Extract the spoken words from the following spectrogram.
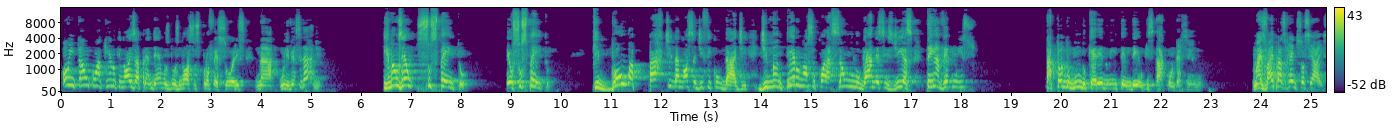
ou então com aquilo que nós aprendemos dos nossos professores na universidade. Irmãos, eu suspeito, eu suspeito que boa parte da nossa dificuldade de manter o nosso coração no lugar nesses dias tem a ver com isso. Tá todo mundo querendo entender o que está acontecendo. Mas vai para as redes sociais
